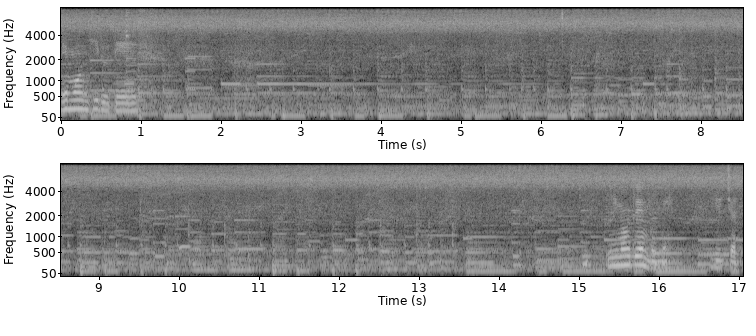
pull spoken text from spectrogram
レモン汁です。身も全部ね入れちゃって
